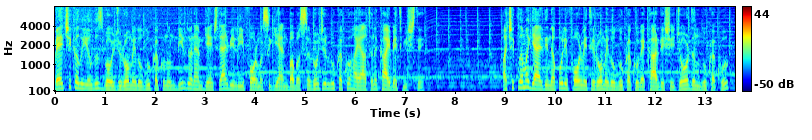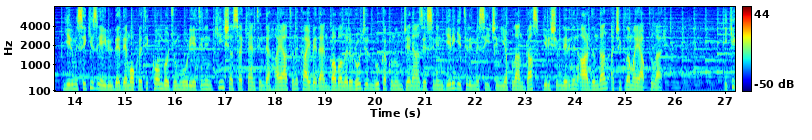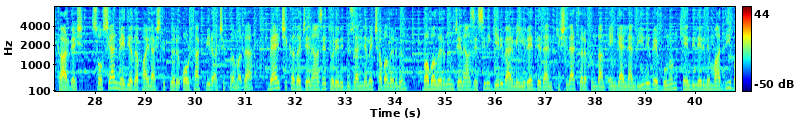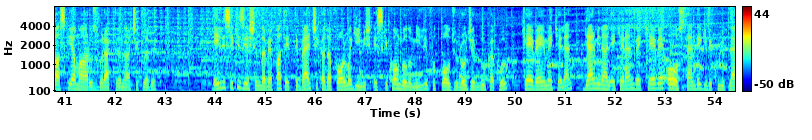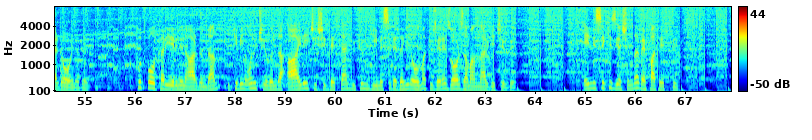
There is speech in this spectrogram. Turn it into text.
Belçikalı yıldız golcü Romelu Lukaku'nun bir dönem Gençler Birliği forması giyen babası Roger Lukaku hayatını kaybetmişti. Açıklama geldi Napoli forveti Romelu Lukaku ve kardeşi Jordan Lukaku, 28 Eylül'de Demokratik Kongo Cumhuriyeti'nin Kinshasa kentinde hayatını kaybeden babaları Roger Lukaku'nun cenazesinin geri getirilmesi için yapılan gasp girişimlerinin ardından açıklama yaptılar. İki kardeş, sosyal medyada paylaştıkları ortak bir açıklamada, Belçika'da cenaze töreni düzenleme çabalarının, babalarının cenazesini geri vermeyi reddeden kişiler tarafından engellendiğini ve bunun kendilerini maddi baskıya maruz bıraktığını açıkladı. 58 yaşında vefat etti Belçika'da forma giymiş eski Kongolu milli futbolcu Roger Lukaku, KV Mekelen, Germinal Ekeren ve KV Ostende gibi kulüplerde oynadı. Futbol kariyerinin ardından, 2013 yılında aile içi şiddetten hüküm giymesi de dahil olmak üzere zor zamanlar geçirdi. 58 yaşında vefat etti.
